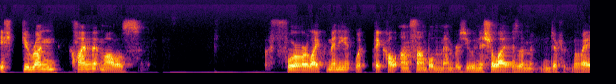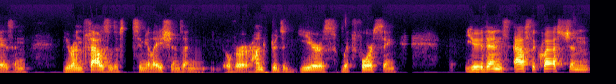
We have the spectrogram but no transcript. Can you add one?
if you run climate models for like many what they call ensemble members, you initialize them in different ways and you run thousands of simulations and over hundreds of years with forcing. You then ask the question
